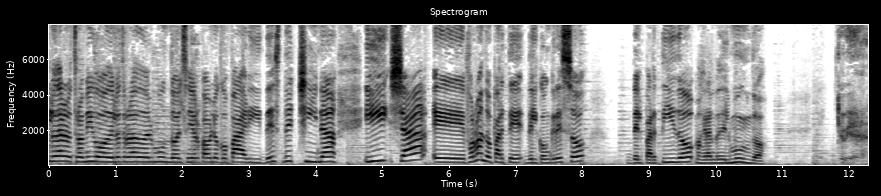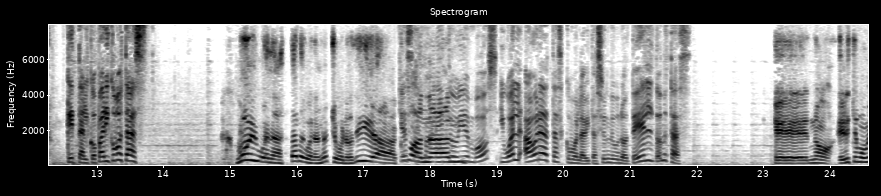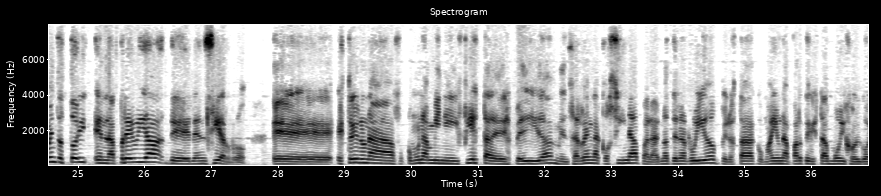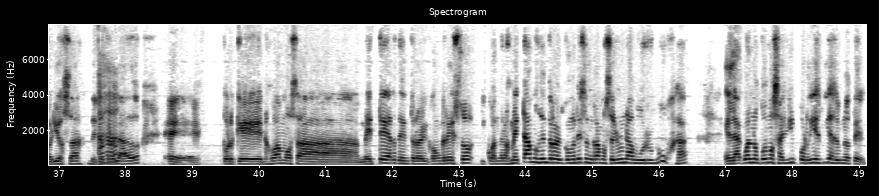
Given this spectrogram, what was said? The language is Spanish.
Saludar a nuestro amigo del otro lado del mundo, el señor Pablo Copari, desde China y ya eh, formando parte del Congreso del partido más grande del mundo. Qué bien. ¿Qué tal, Copari? ¿Cómo estás? Muy buenas tardes, buenas noches, buenos días. ¿Qué ¿Cómo haces, andan? Pablito? ¿Bien vos? Igual ahora estás como en la habitación de un hotel. ¿Dónde estás? Eh, no, en este momento estoy en la previa del encierro. Eh, estoy en una como una mini fiesta de despedida. Me encerré en la cocina para no tener ruido, pero está como hay una parte que está muy holgoriosa del Ajá. otro lado. eh, porque nos vamos a meter dentro del Congreso y cuando nos metamos dentro del Congreso entramos en una burbuja en la cual no podemos salir por 10 días de un hotel.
